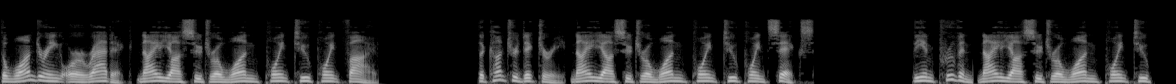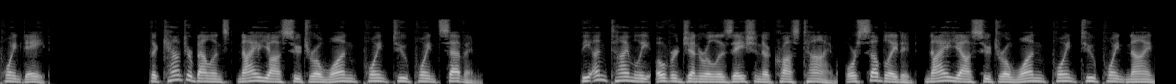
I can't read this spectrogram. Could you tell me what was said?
the wandering or erratic Nyayasutra 1.2.5 the contradictory Nyayasutra 1.2.6 the unproven Nyayasutra 1.2.8 the counterbalanced Nyayasutra 1.2.7 The untimely overgeneralization across time, or sublated, Nyayasutra 1.2.9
